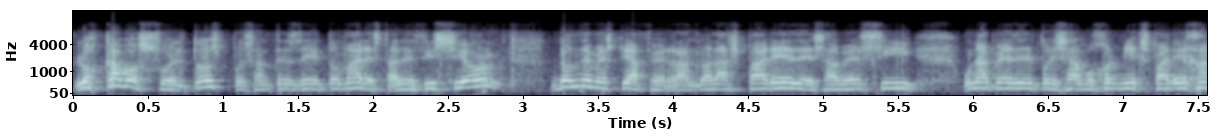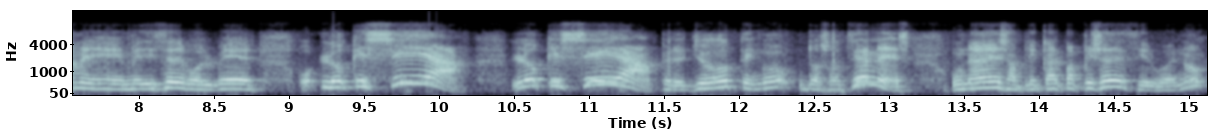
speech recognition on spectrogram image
los cabos sueltos, pues antes de tomar esta decisión, ¿dónde me estoy aferrando? A las paredes, a ver si una vez, pues a lo mejor mi expareja me, me dice de volver, o lo que sea, lo que sea, pero yo tengo dos opciones. Una es aplicar papis y decir, bueno,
